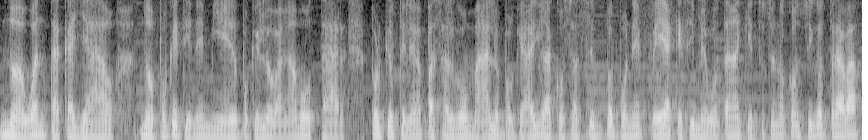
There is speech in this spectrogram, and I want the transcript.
no aguantar callado, no porque tiene miedo, porque lo van a votar, porque a usted le va a pasar algo malo, porque ay, la cosa se pone fea, que si me votan aquí entonces no consigo trabajo,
